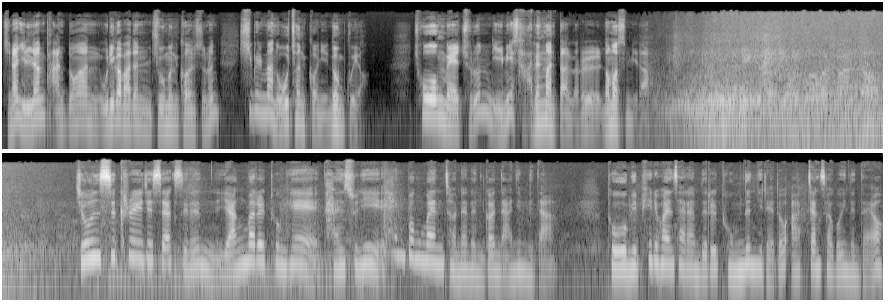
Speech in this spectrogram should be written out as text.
지난 1년 반 동안 우리가 받은 주문 건수는 11만 5천 건이 넘고요. 총 매출은 이미 400만 달러를 넘었습니다. 존스 크레이지 삭스는 양말을 통해 단순히 행복만 전하는 건 아닙니다. 도움이 필요한 사람들을 돕는 일에도 앞장서고 있는데요.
